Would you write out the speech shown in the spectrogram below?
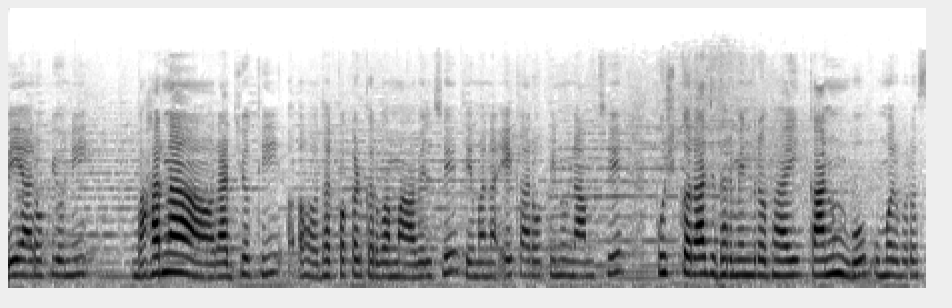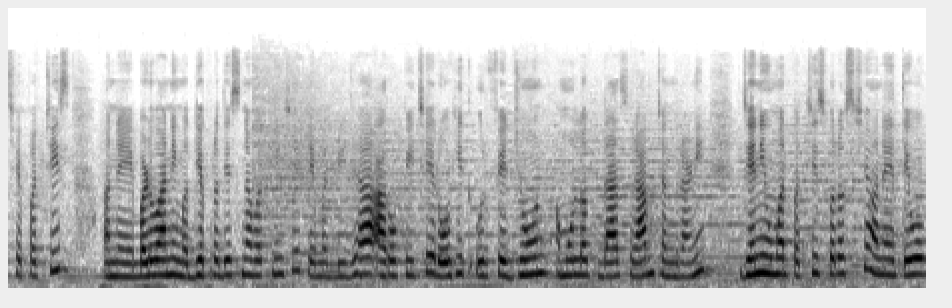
બે આરોપીઓની બહારના રાજ્યોથી ધરપકડ કરવામાં આવેલ છે. જેમાંના એક આરોપીનું નામ છે પુષ્કરાજ ધર્મેન્દ્રભાઈ કાનુંગો, ઉંમર વર્ષ છે પચીસ અને બળવાની મધ્યપ્રદેશના વતની છે. તેમજ બીજા આરોપી છે રોહિત ઉર્ફે જોન અમોલક દાસ રામચંદ્રાણી, જેની ઉંમર પચીસ વર્ષ છે અને તેઓ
